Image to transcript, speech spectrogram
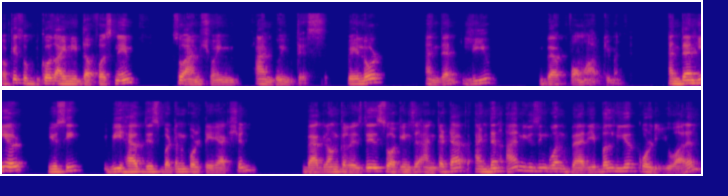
Okay. So because I need the first name, so I'm showing, I'm doing this payload and then leave web form argument. And then here you see we have this button called take action. Background color is this. So again, it's the anchor tag. And then I'm using one variable here called URL,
